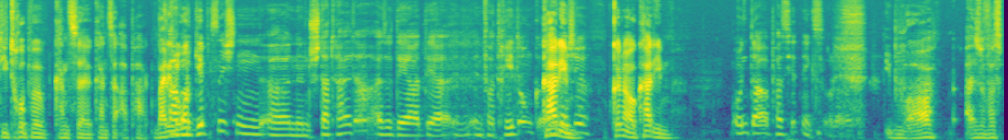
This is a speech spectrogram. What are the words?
Die Truppe kannst du, kannst du abhaken. Aber gibt es nicht einen, äh, einen Stadthalter, also der, der in, in Vertretung Kadim, genau, Kadim. und da passiert nichts, oder? Ja, also was,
